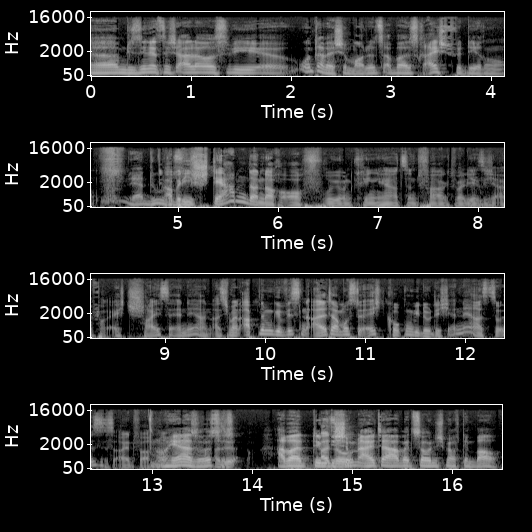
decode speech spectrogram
Ähm, die sehen jetzt nicht alle aus wie äh, Unterwäschemodels, aber es reicht für deren. Ja, du. Aber die sterben dann doch auch früh und kriegen Herzinfarkt, weil die sich einfach echt scheiße ernähren. Also ich meine, ab einem gewissen Alter musst du echt gucken, wie du dich ernährst. So ist es einfach. Ne? Oh ja, so ist Also- es. Aber dem also- bestimmten Alter arbeitest du auch nicht mehr auf dem Bau.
